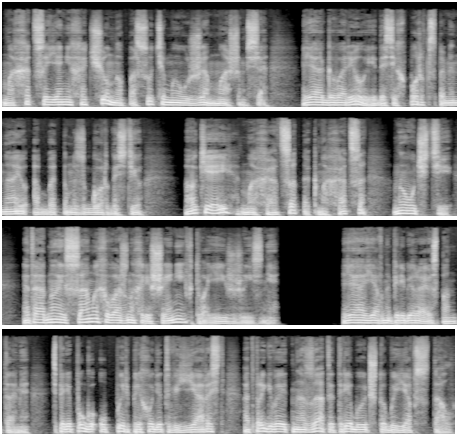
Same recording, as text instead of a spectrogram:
Махаться я не хочу, но по сути мы уже машемся. Я говорю и до сих пор вспоминаю об этом с гордостью. Окей, махаться так махаться, но учти, это одно из самых важных решений в твоей жизни. Я явно перебираю с понтами. С перепугу упырь приходит в ярость, отпрыгивает назад и требует, чтобы я встал.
